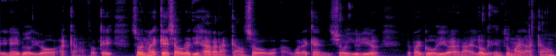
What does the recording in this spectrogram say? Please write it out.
enable your account okay? So in my case i already have an account. So uh, what i can show you here if i go here and i log into my account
